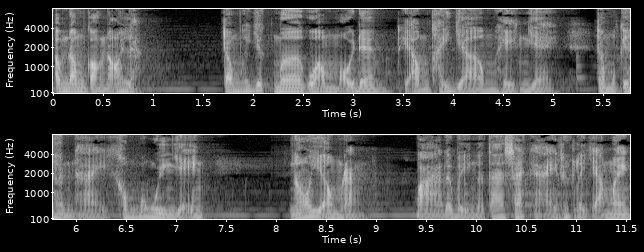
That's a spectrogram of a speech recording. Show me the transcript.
Ông đông còn nói là trong cái giấc mơ của ông mỗi đêm thì ông thấy vợ ông hiện về trong một cái hình hài không có nguyên dạng nói với ông rằng bà đã bị người ta sát hại rất là dã man.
